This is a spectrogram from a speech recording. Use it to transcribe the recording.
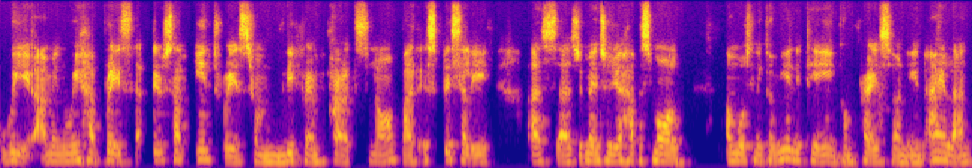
we i mean we have raised there's some interest from different parts no? But especially as as you mentioned you have a small a muslim community in comparison in ireland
